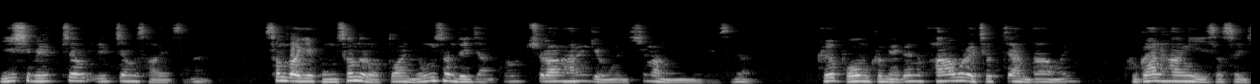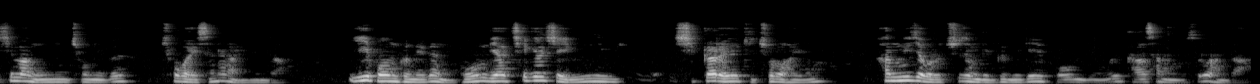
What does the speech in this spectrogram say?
21.1.4에서는 선박이 공선으로 또한 용선되지 않고 출항하는 경우의 희망운임에 대해서는 그 보험 금액은 화물을 적재한 다음의 구간항에 있어서의 희망운임 총액을 초과해서는 아닙니다. 이 보험 금액은 보험계약 체결 시의 운임 시가를 기초로 하여 합리적으로 추정된 금액의 보험비용을 가산한 것으로 한다.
